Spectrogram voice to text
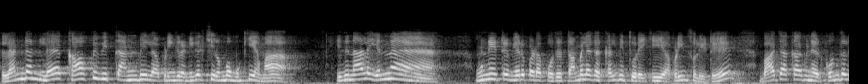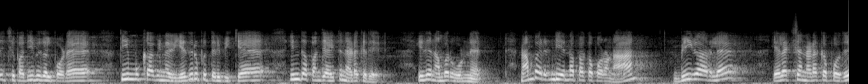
லண்டனில் காஃபி வித் அன்பில் அப்படிங்கிற நிகழ்ச்சி ரொம்ப முக்கியமாக இதனால என்ன முன்னேற்றம் ஏற்பட போகுது? தமிழக கல்வித்துறைக்கு அப்படின்னு சொல்லிட்டு பாஜகவினர் கொந்தளிச்சு பதிவுகள் போட திமுகவினர் எதிர்ப்பு தெரிவிக்க இந்த பஞ்சாயத்து நடக்குது. இது நம்பர் ஒன்று நம்பர் ரெண்டு என்ன பார்க்க போகிறோம்னா பீகாரில் எலெக்ஷன் நடக்க போது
